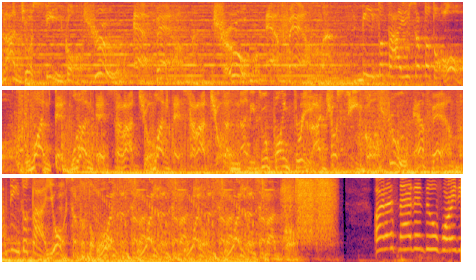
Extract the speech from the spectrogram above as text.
Radio 5 True FM. True FM. Dito tayo sa totoo. Wanted, wanted sa radyo. Wanted sa radyo. Sa 92.3 Radyo 5 True FM. Dito tayo sa totoo. Wanted sa radyo. Wanted sa radyo. Wanted sa radyo. Wanted sa radyo. Oras natin 2.41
